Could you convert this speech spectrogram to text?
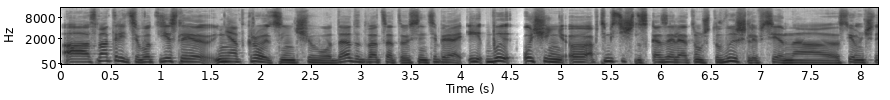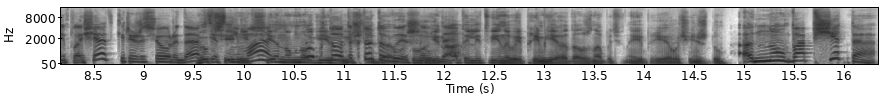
А, смотрите, вот если не откроется ничего да, до 20 сентября, и вы очень э, оптимистично сказали о том, что вышли все на съемочные площадки, режиссеры, да, Ну, все, все, не снимают. все, но многие ну, кто-то, вышли. кто-то да. Вот вышел, у да. Ренаты Литвиновой премьера должна быть в ноябре, я очень жду. А, Но вообще-то,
